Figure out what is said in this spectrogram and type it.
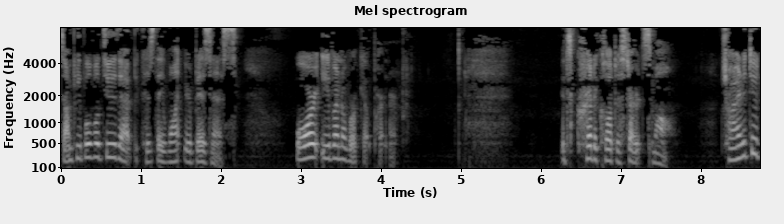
some people will do that because they want your business or even a workout partner. It's critical to start small. Trying to do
